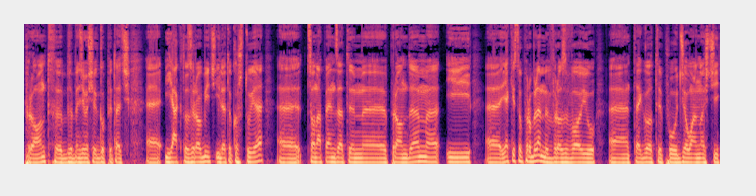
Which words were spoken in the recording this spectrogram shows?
prąd. Będziemy się go pytać, jak to zrobić, ile to kosztuje, co napędza tym prądem i jakie są problemy w rozwoju tego typu działalności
